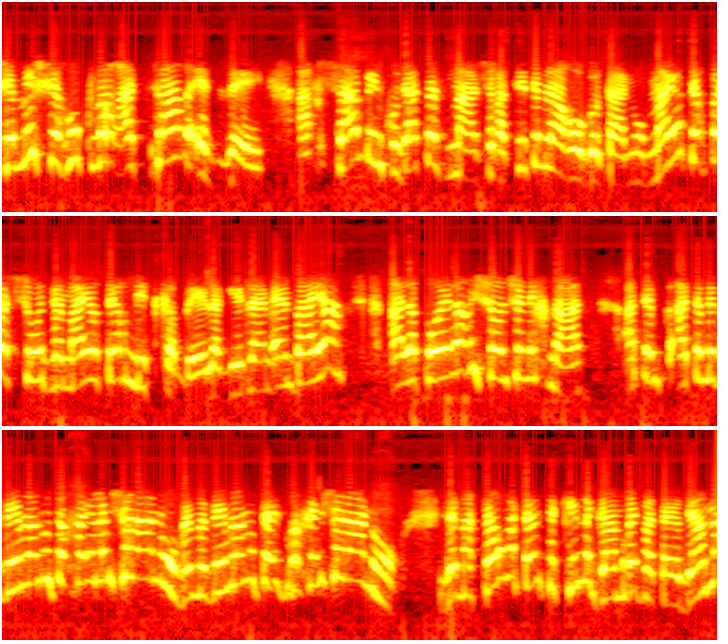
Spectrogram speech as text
שמישהו כבר עצר את זה. עכשיו, בנקודת הזמן שרציתם להרוג אותנו, מה יותר פשוט ומה יותר מתקבל להגיד להם אין בעיה? על הפועל הראשון שנכנס, אתם, אתם מביאים לנו את החיילים שלנו, ומביאים לנו את האזרחים שלנו. זה משא ומתן תקין לגמרי, ואתה יודע מה?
